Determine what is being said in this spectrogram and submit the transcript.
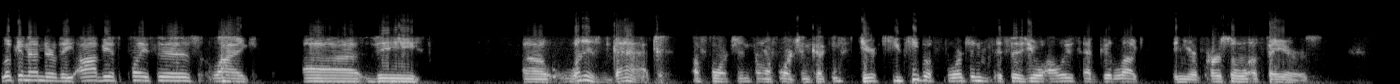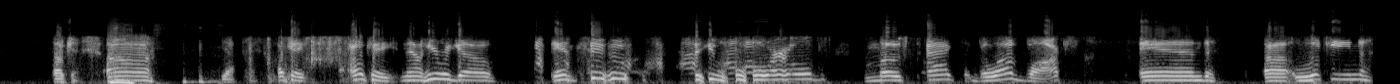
Looking under the obvious places like uh, the uh, what is that? A fortune from a fortune cookie. You're, you keep a fortune. It says you will always have good luck in your personal affairs. Okay. Uh, yeah. Okay. Okay. Now here we go into the world's most packed glove box, and uh, looking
